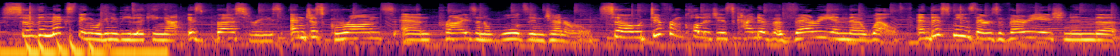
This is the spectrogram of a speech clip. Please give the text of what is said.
So the next thing we're going to be looking at is bursaries and just grants and prize and awards in general. So different colleges kind of vary in their wealth and this means there is a variation in the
